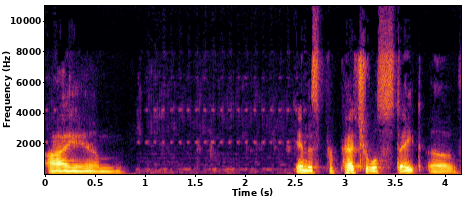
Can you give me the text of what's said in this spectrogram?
I am in this perpetual state of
